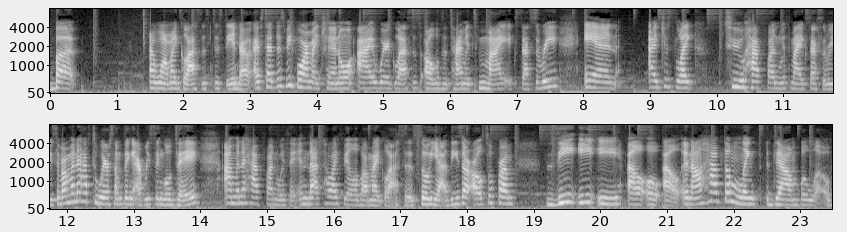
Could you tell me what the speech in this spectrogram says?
but I want my glasses to stand out. I've said this before on my channel. I wear glasses all of the time. It's my accessory and I just like to have fun with my accessories. If I'm gonna have to wear something every single day, I'm gonna have fun with it. And that's how I feel about my glasses. So yeah, these are also from Z-E-E-L-O-L. And I'll have them linked down below.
